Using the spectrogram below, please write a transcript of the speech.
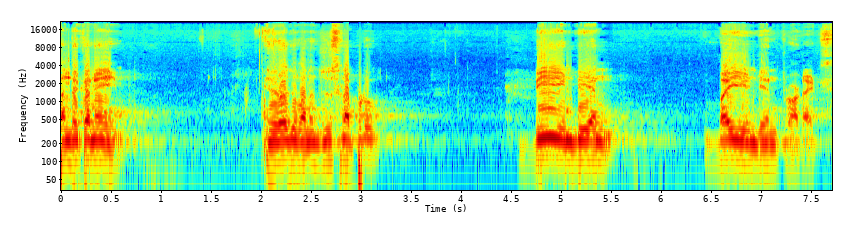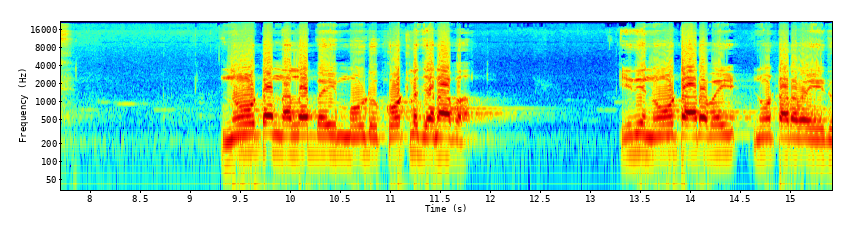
అందుకని ఈరోజు మనం చూసినప్పుడు be Indian buy Indian products. నూట నలభై మూడు కోట్ల జనాభా. ఇది నూట అరవై నూట అరవై ఐదు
